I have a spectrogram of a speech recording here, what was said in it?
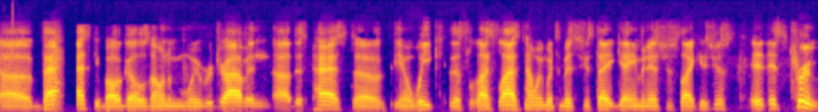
uh, basketball goals on them. We were driving uh, this past uh, you know week, this last last time we went to Michigan State game, and it's just like it's just it, it's true.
